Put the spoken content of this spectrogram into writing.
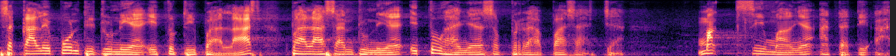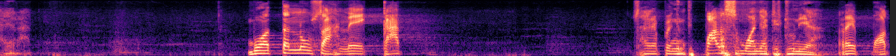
sekalipun di dunia itu dibalas balasan dunia itu hanya seberapa saja. Maksimalnya ada di akhirat. Mboten usah nekat. Saya pengen dibalas semuanya di dunia. Repot.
